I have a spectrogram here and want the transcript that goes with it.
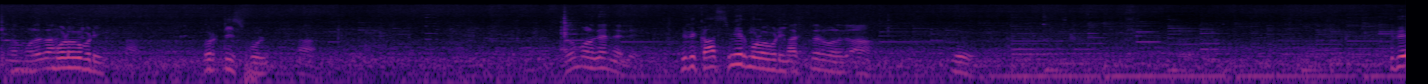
ഇത് മുളക് മുളക് പൊടി ആ ഒരു ടീസ്പൂൺ ആ അതും മുളക് തന്നെയല്ലേ ഇത് കാശ്മീർ മുളക് പൊടി കാശ്മീർ മുളക് ആ ഇത്. ഇത്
